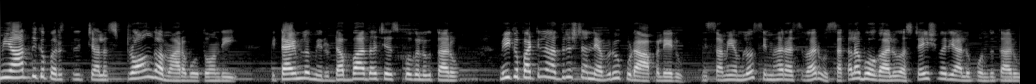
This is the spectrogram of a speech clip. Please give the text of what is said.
మీ ఆర్థిక పరిస్థితి చాలా స్ట్రాంగ్గా మారబోతోంది. ఈ టైంలో మీరు డబ్బు ఆదా చేసుకోగలుగుతారు. మీకు పట్టిన అదృష్టాన్ని ఎవరూ కూడా ఆపలేరు. ఈ సమయంలో సింహరాశి వారు సకల భోగాలు అష్టైశ్వర్యాలు పొందుతారు.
